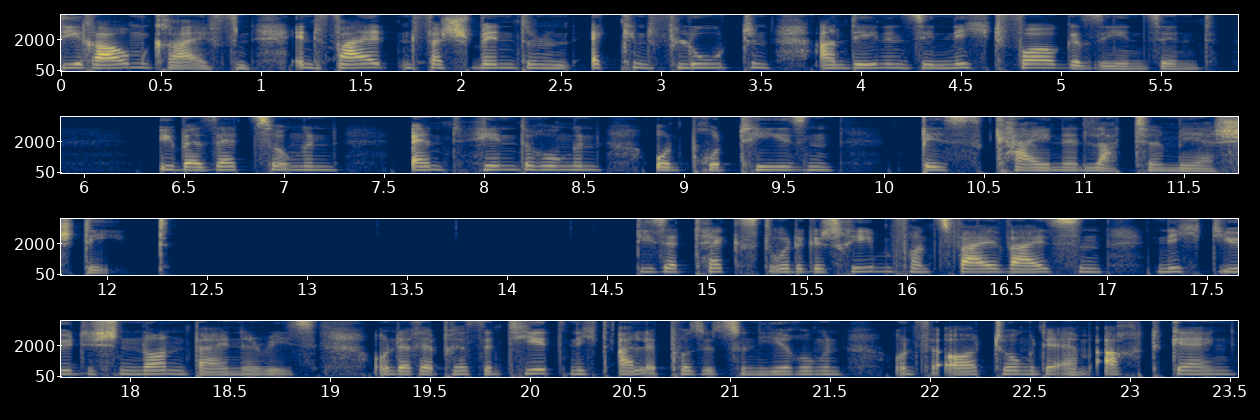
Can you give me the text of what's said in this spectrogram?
die Raum greifen, in Falten verschwinden und Ecken fluten, an denen sie nicht vorgesehen sind. Übersetzungen, Enthinderungen und Prothesen, bis keine Latte mehr steht. Dieser Text wurde geschrieben von zwei weißen, nicht-jüdischen Non-Binaries und er repräsentiert nicht alle Positionierungen und Verortungen der M8-Gang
